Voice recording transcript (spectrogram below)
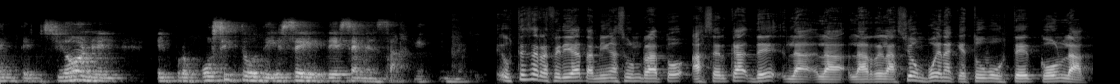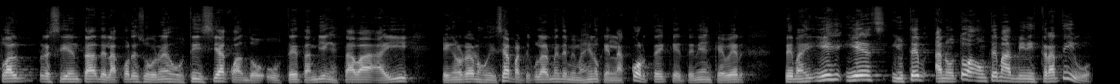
intención, el, el, propósito de ese, de ese mensaje. Usted se refería también hace un rato acerca de la, relación buena que tuvo usted con la actual presidenta de la Corte Suprema de Justicia cuando usted también estaba ahí en el órgano judicial, particularmente me imagino que en la Corte, que tenían que ver temas. Y, es, y, usted anotó a un tema administrativo.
